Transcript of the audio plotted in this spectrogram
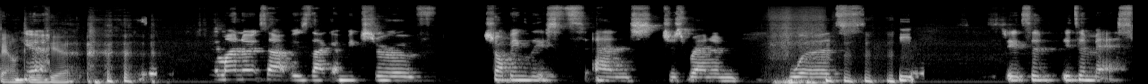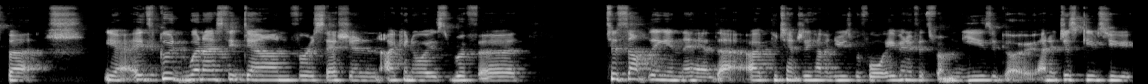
bounty yeah. here. my notes app is like a mixture of shopping lists and just random words. it's a it's a mess, but yeah, it's good when I sit down for a session. I can always refer to something in there that I potentially haven't used before, even if it's from years ago. And it just gives you,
